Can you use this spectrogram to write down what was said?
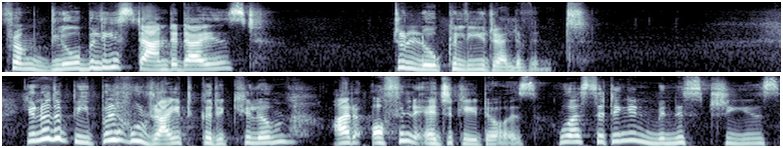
from globally standardized to locally relevant. You know, the people who write curriculum are often educators who are sitting in ministries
